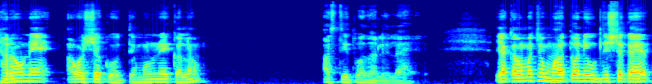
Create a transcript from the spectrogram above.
ठरवणे आवश्यक होते. म्हणून हे कलम अस्तित्वात आलेलं आहे. या कलमाचे महत्त्व आणि उद्दिष्ट काय आहेत?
